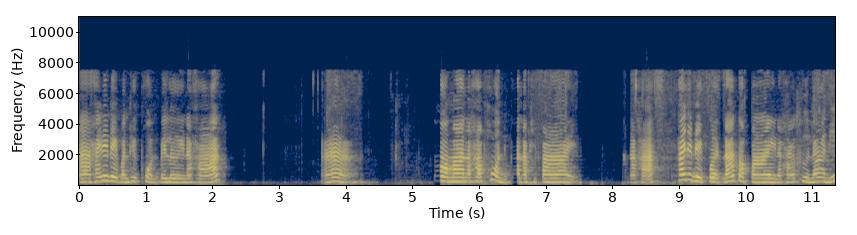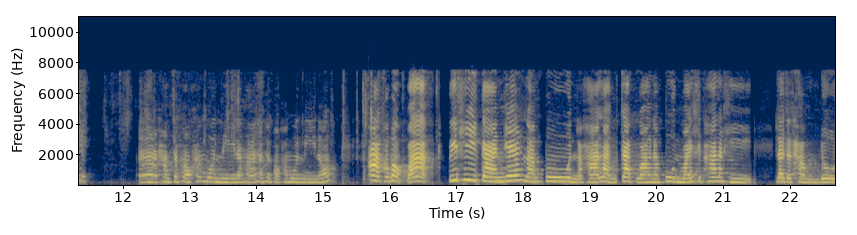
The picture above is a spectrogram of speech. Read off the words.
อ่าให้เด็กๆบันทึกผลไปเลยนะคะ อ่า ต่อมานะคะผลการอภิปรายนะคะ ให้เด็กๆเปิดหน้าต่อไปนะคะก็คือหน้านี้อ่าทำเฉพาะข้างบนนี้นะคะทำเฉพาะข้างบนนี้เนาะอ่าเขาบอกว่าวิธีการแยกน้ำปูนนะคะ หลังจากวางน้ำปูนไว้ 15 นาที เราจะทำโดย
